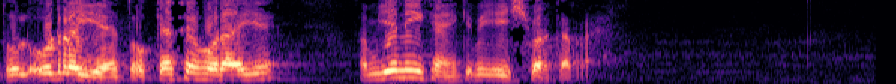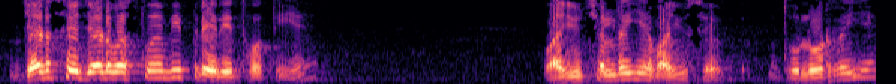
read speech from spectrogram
धूल उड़ रही है तो कैसे हो रहा है ये? हम ये नहीं कहें कि भाई ईश्वर कर रहा है। जड़ से जड़ वस्तुएँ भी प्रेरित होती है। वायु चल रही है, वायु से धूल उड़ रही है,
